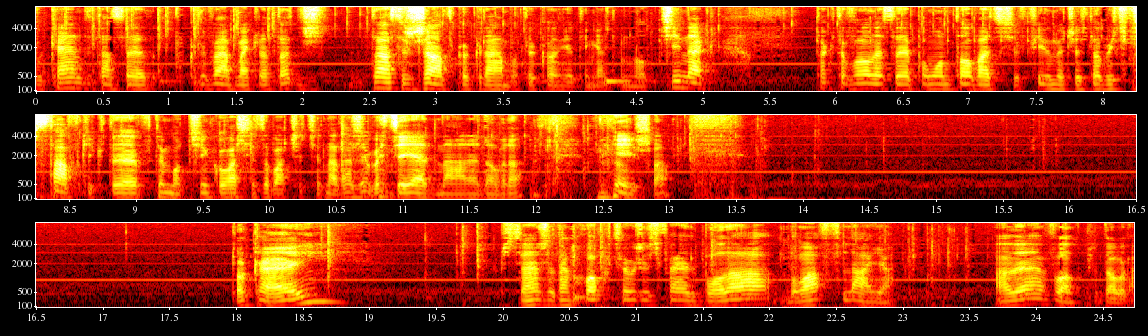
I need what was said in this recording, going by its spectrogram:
weekendy tam sobie pokrywałem Minecrafta. Teraz już rzadko grałem, bo tylko jedynie ten odcinek. Tak to wolę sobie pomontować filmy, czy zrobić wstawki, które w tym odcinku właśnie zobaczycie. Na razie będzie jedna, ale dobra. Mniejsza. Okej. Myślałem, że ten chłop chce użyć firebola, bo ma flya. Ale wątpię, dobra.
